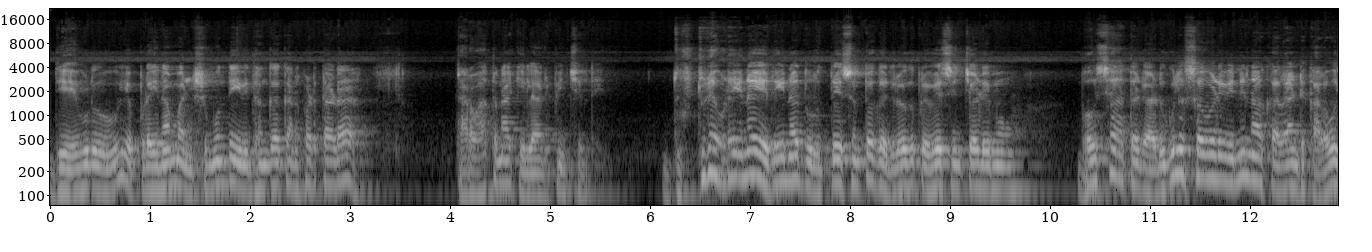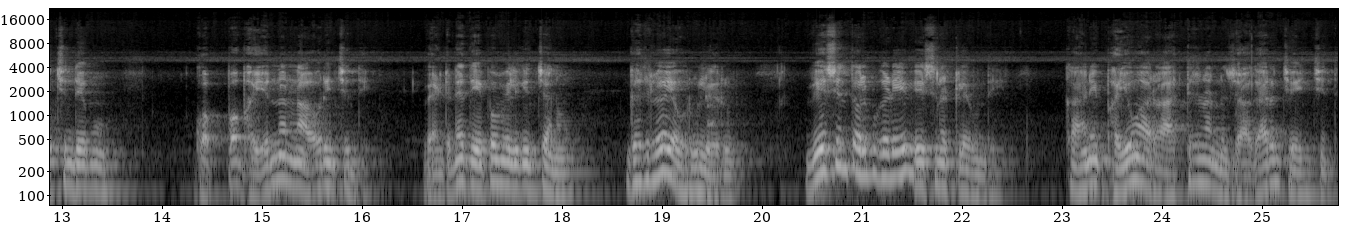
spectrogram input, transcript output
దేవుడు ఎప్పుడైనా మనిషి ముందు ఈ విధంగా కనపడతాడా? తర్వాత నాకు ఇలా అనిపించింది. దుష్టుడు ఎవడైనా ఏదైనా దురుద్దేశంతో గదిలోకి ప్రవేశించాడేమో. బహుశా అతడి అడుగుల సవడి విని నాకు అలాంటి కల వచ్చిందేమో. గొప్ప భయం నన్ను ఆవరించింది. వెంటనే దీపం వెలిగించాను. గదిలో ఎవరూ లేరు. వేసిన తలుపు గడియ వేసినట్లే ఉంది. కానీ భయం ఆ రాత్రి నన్ను జాగారం చేయించింది.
